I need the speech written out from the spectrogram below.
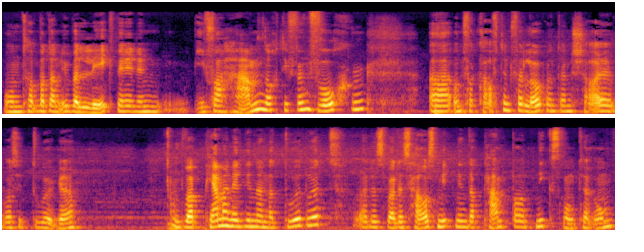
Und habe mir dann überlegt, wenn ich den, ich fahre heim nach die fünf Wochen äh, und verkaufe den Verlag und dann schaue ich, was ich tue, gell? Und war permanent in der Natur dort, weil das war das Haus mitten in der Pampa und nichts rundherum.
